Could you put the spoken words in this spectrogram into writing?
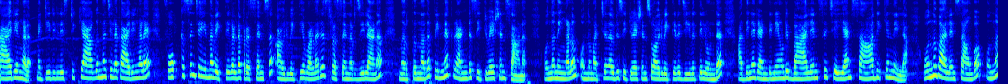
കാര്യങ്ങൾ കാര്യങ്ങൾ മെറ്റീരിയലിസ്റ്റിക് ആകുന്ന ചില കാര്യങ്ങളെ ഫോക്കസും ചെയ്യുന്ന വ്യക്തികളുടെ പ്രസൻസ് ആ ഒരു വ്യക്തിയെ വളരെ സ്ട്രെസ് എനർജിയിലാണ് നിർത്തുന്നത്. പിന്നെ രണ്ട് സിറ്റുവേഷൻസ് ആണ്. ഒന്ന് നിങ്ങളും ഒന്ന് മറ്റൊരു സിറ്റുവേഷൻസും ആ ഒരു വ്യക്തിയുടെ ജീവിതത്തിലുണ്ട്. അതിനെ രണ്ടിനെയും കൂടി ബാലൻസ് ചെയ്യാൻ സാധിക്കുന്നില്ല. ഒന്ന് ബാലൻസ് ആകുമ്പോൾ ഒന്ന്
